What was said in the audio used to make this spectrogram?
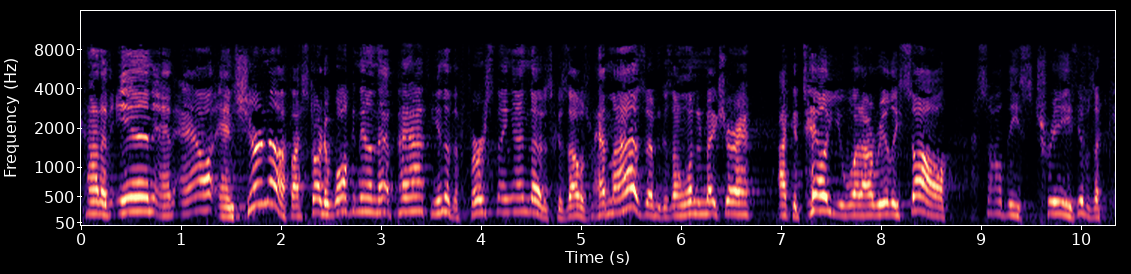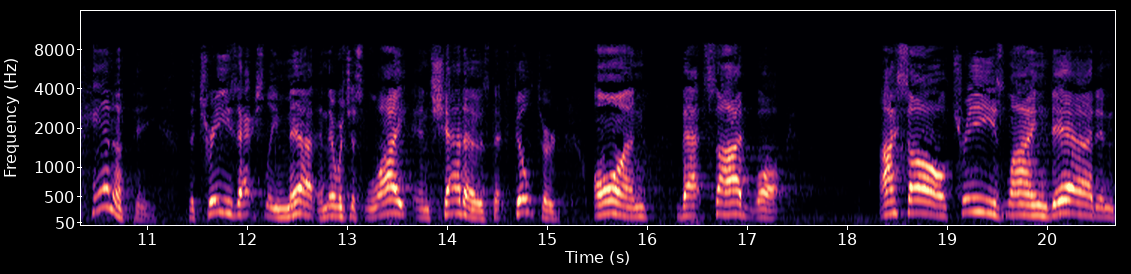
kind of in and out. And sure enough, I started walking down that path. You know, the first thing I noticed, because I was had my eyes open, because I wanted to make sure I, I could tell you what I really saw. I saw these trees. It was a canopy. The trees actually met, and there was just light and shadows that filtered on that sidewalk. I saw trees lying dead, and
